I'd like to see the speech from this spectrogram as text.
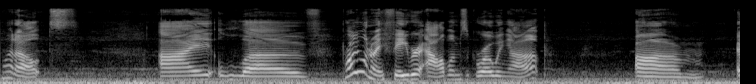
What else? I love probably one of my favorite albums growing up. Um and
